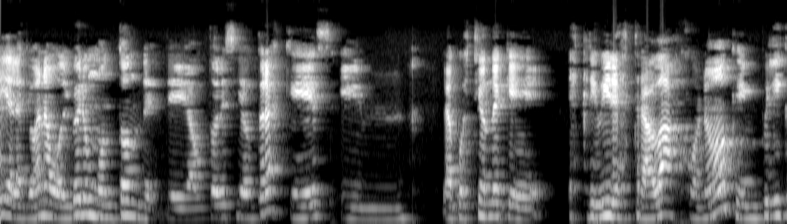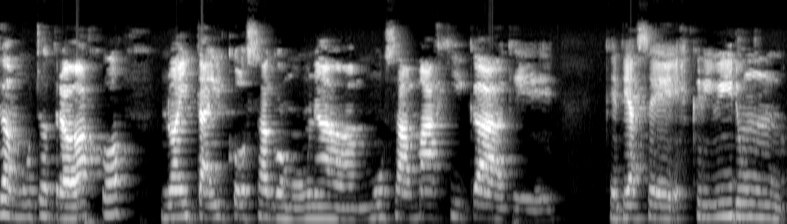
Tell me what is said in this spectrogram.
y a la que van a volver un montón de, autores y autoras, que es em, la cuestión de que escribir es trabajo, ¿no? Que implica mucho trabajo. No hay tal cosa como una musa mágica que, te hace escribir un,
